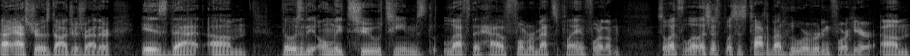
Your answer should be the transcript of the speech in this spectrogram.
uh, Astros Dodgers rather, is that um, those are the only two teams left that have former Mets playing for them. So let's let's just let's just talk about who we're rooting for here. Um,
